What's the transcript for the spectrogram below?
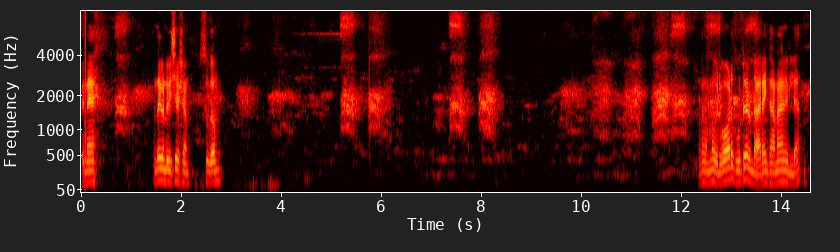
പിന്നെ എന്തൊക്കെയുണ്ട് വിശേഷം? സുഖം? ഇവിടെ നമ്മൾ ഒരുപാട് കൂട്ടുകാരുണ്ട്. ആരെയും കാണാനില്ല.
